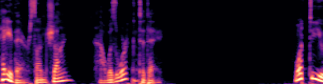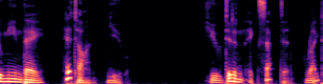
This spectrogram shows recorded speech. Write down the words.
Hey there, sunshine. How was work today? What do you mean they hit on you? You didn't accept it, right?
